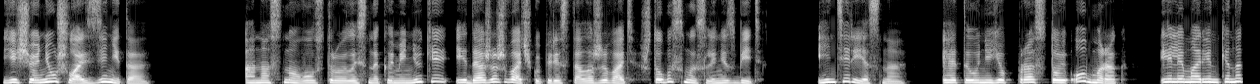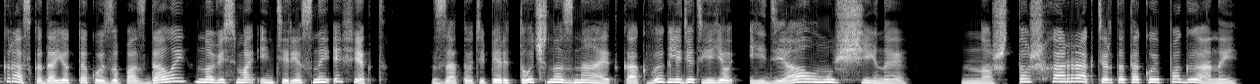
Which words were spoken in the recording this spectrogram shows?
еще не ушла с зенита». Она снова устроилась на каменюке и даже жвачку перестала жевать, чтобы смысле не сбить. Интересно, это у нее простой обморок или Маринкина краска дает такой запоздалый, но весьма интересный эффект? Зато теперь точно знает, как выглядит ее идеал мужчины. Но что ж характер-то такой поганый?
